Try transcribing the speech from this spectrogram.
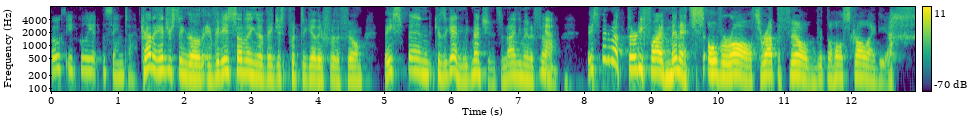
Both equally at the same time. kind of interesting though if it is something that they just put together for the film they spend because again we mentioned it's a 90 minute film Yeah. They spend about 35 minutes overall throughout the film with the whole skull idea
